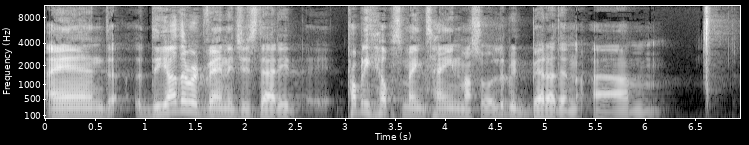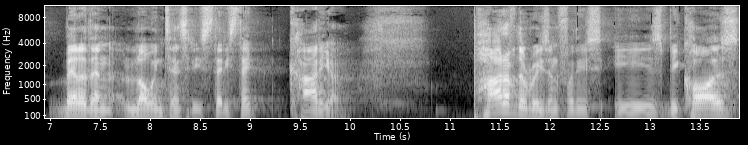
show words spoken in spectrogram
And the other advantage is that it probably helps maintain muscle a little bit better than um, better than low intensity steady state cardio. Part of the reason for this is because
